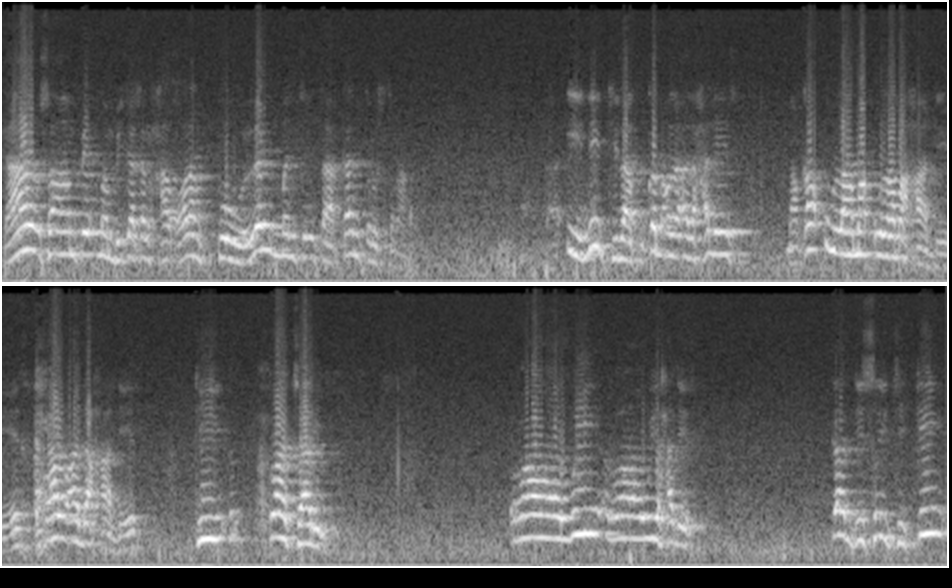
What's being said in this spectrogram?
kalau sampai membicarakan hal orang boleh menceritakan terus terang. Nah, ini dilakukan oleh al hadis maka ulama-ulama hadis kalau ada hadis dipelajari. Rawi-rawi hadis dan diselidiki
